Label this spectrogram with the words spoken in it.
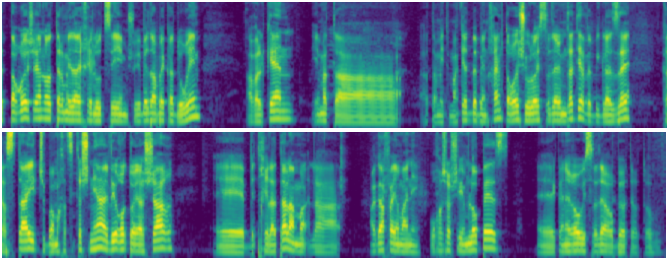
אתה רואה שאין לו יותר מדי חילוצים, שהוא איבד הרבה כדורים, אבל כן, אם אתה, אתה מתמקד בבן חיים, אתה רואה שהוא לא יסתדר עם דדיה, ובגלל זה קרסטייץ' במחצית השנייה העביר אותו ישר אה, בתחילתה למ... לאגף הימני. הוא חשב שעם לופז, אה, כנראה הוא יסתדר הרבה יותר טוב.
